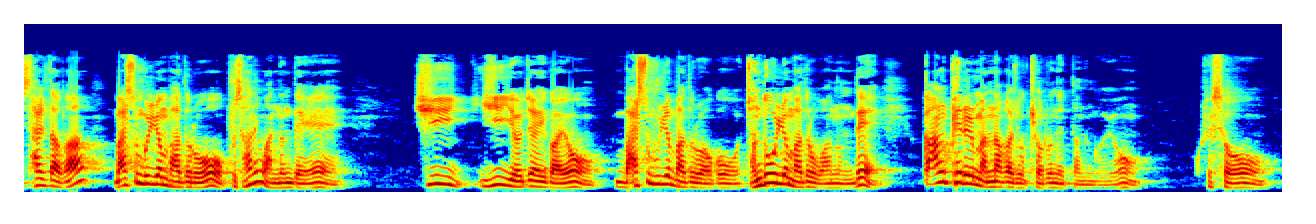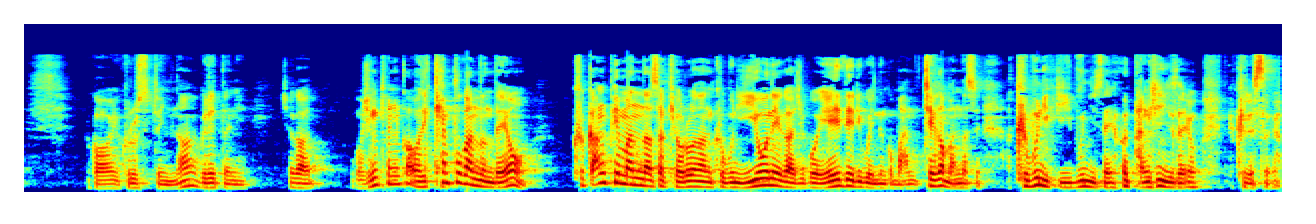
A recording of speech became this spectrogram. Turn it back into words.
살다가 말씀 훈련 받으러 부산에 왔는데, 이, 이 여자애가요, 말씀 훈련 받으러 하고, 전도 훈련 받으러 왔는데, 깡패를 만나가지고 결혼했다는 거예요. 그래서, 아, 그럴 수도 있나? 그랬더니, 제가 워싱턴인가? 어디 캠프 갔는데요. 그 깡패 만나서 결혼한 그분이 이혼해가지고 애 데리고 있는 거 만, 제가 만났어요. 아, 그분이 이분이세요? 당신이세요? 그랬어요.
